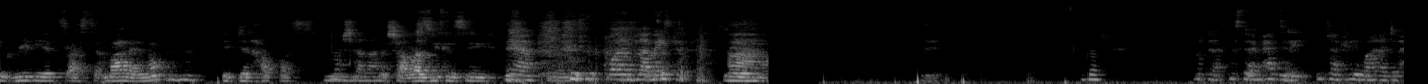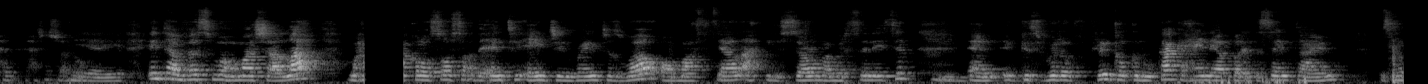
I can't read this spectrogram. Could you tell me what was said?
ingredients I isticmaalayno it did help us Masha Allah. mashallah as you can see Yeah. waana blaamayska yeah. marka mr maxaa tiri intaan kaliya maahayd waxaad waxaa soo socdo Yeah, yeah. intaan bes maaha maasha allah maxaa kaloo soo socda anti aging range as well oo maasyaal ah iyo serum aa marsanaysid and it gets rid of wrinklekan wuu kaa kaxaynaya but at the same time isla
